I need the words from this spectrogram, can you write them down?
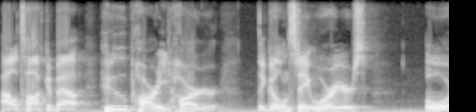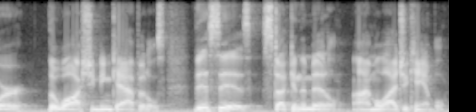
I'll talk about who partied harder, the Golden State Warriors or the Washington Capitals. This is Stuck in the Middle. I'm Elijah Campbell.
